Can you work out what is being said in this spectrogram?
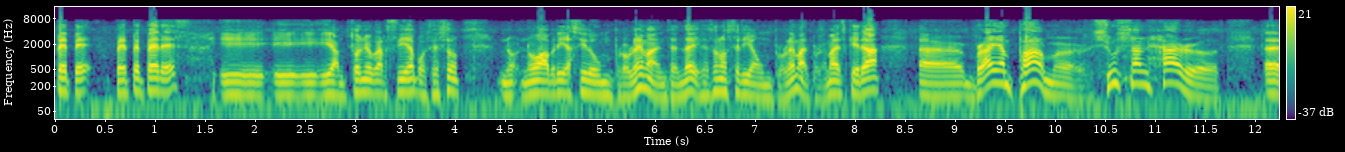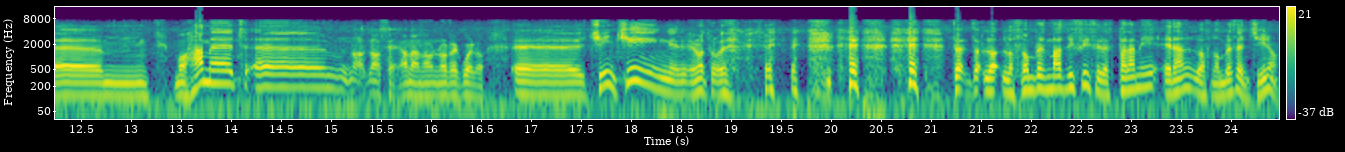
Pepe, Pepe Pérez y, Antonio García, pues eso no, habría sido un problema, ¿entendéis? Eso no sería un problema. El problema es que era eh, Brian Palmer, Susan Harrod, eh, Mohamed, eh, no, sé, ahora no, recuerdo, Chin Chin, en otro. los nombres más difíciles para mí eran los nombres en chino.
